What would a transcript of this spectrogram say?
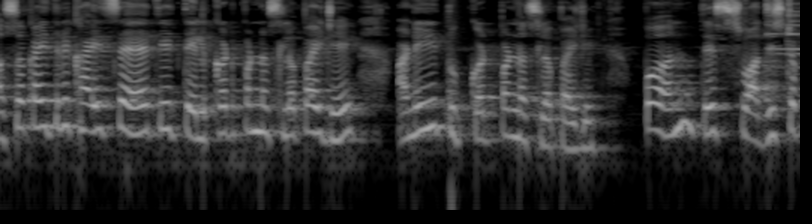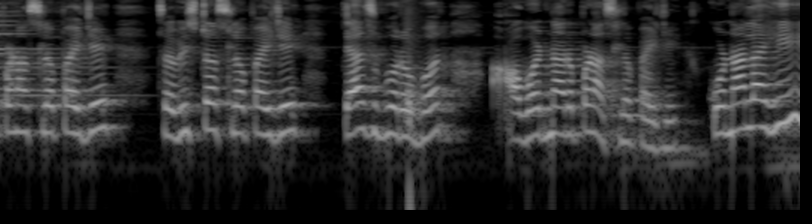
असं काहीतरी खायचं आहे ते तेलकट पण नसलं पाहिजे आणि तुपकट पण नसलं पाहिजे. पण ते स्वादिष्ट पण असलं पाहिजे चविष्ट असलं पाहिजे त्याचबरोबर आवडणारं पण असलं पाहिजे. कोणालाही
